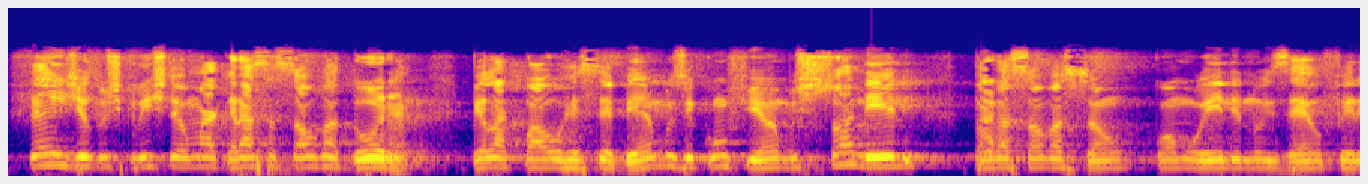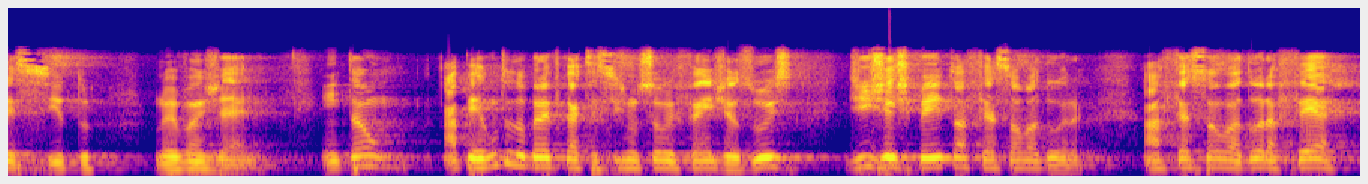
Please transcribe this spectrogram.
fé em Jesus Cristo é uma graça salvadora pela qual o recebemos e confiamos só nele para a salvação, como ele nos é oferecido no Evangelho. Então, a pergunta do breve catecismo sobre fé em Jesus diz respeito à fé salvadora. A fé salvadora, a fé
